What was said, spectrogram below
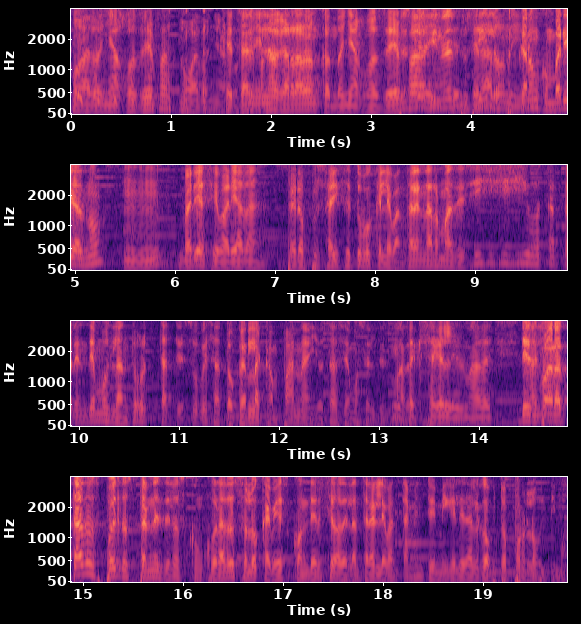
O a Doña Josefa. O a Doña que Josefa. también lo agarraron con Doña Pero es Josefa que al y se pues sí, lo y- buscaron con varias, ¿no? Varias y variadas. Pero pues ahí se tuvo que levantar en armas de sí, sí, sí, sí, ahorita prendemos la ahorita te subes a tocar la campana y ahorita hacemos el desmadre. que se haga el desmadre. Desbaratados pues los planes de los conjurados, solo cabía esconderse o adelantar el levantamiento y Miguel Hidalgo optó por lo último.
